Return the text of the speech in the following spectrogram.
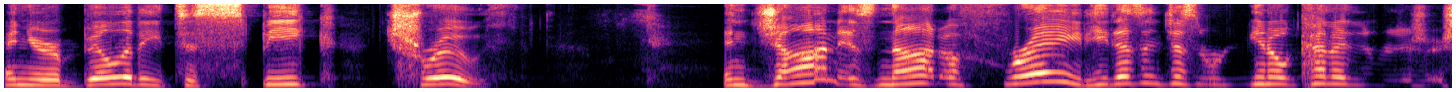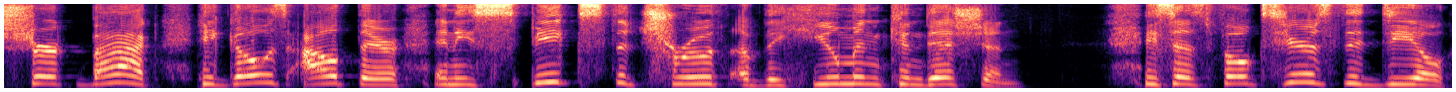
and your ability to speak truth. And John is not afraid. He doesn't just, you know, kind of shirk back. He goes out there and he speaks the truth of the human condition. He says, folks, here's the deal.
